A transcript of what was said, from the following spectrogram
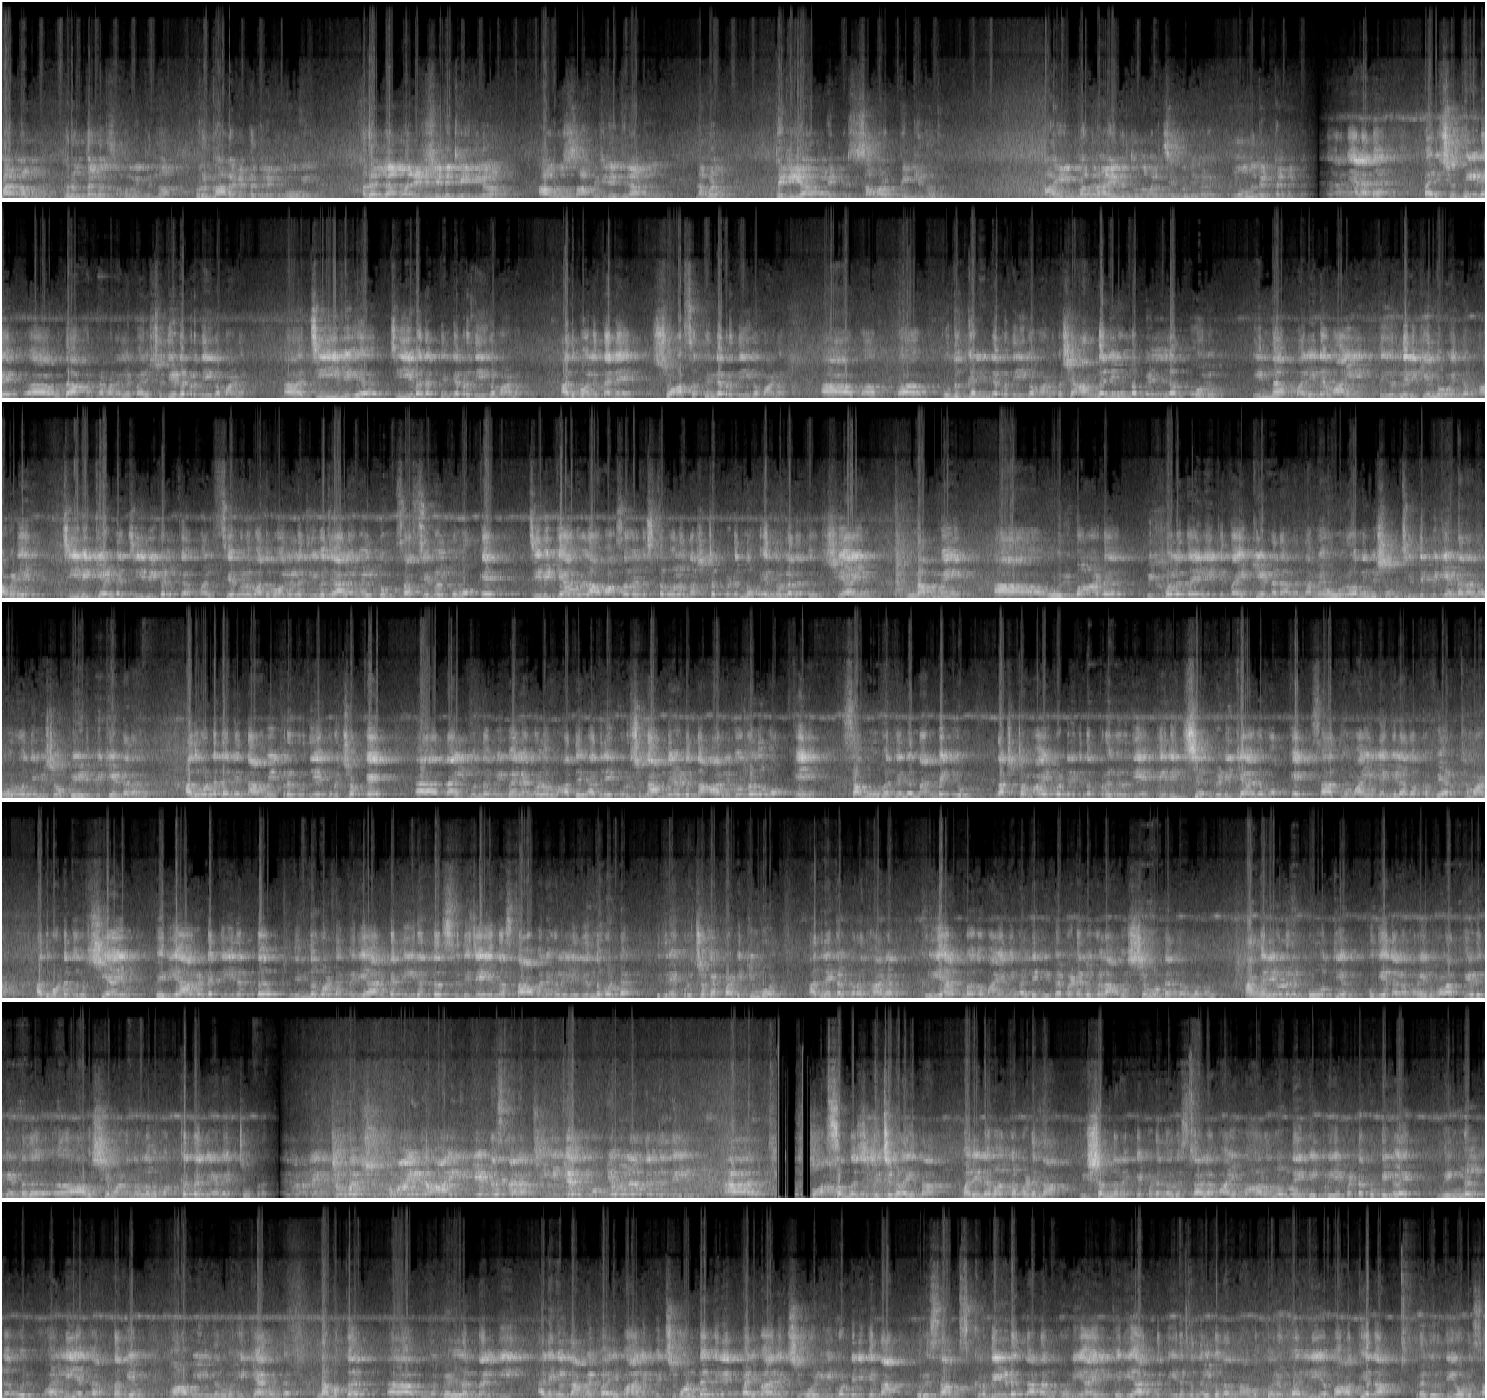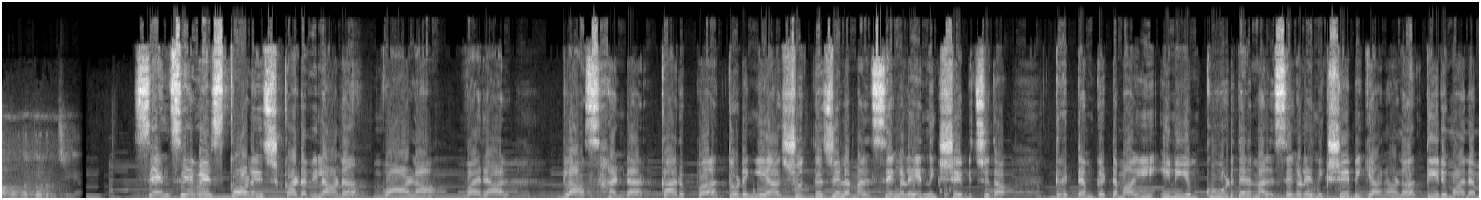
മരണം ദുരന്തങ്ങൾ സംഭവിക്കുന്ന ഒരു കാലഘട്ടത്തിലേക്ക് പോവുകയും അതെല്ലാം മനുഷ്യന്റെ ചെയ്തികളാണ്. ആ ഒരു സാഹചര്യത്തിലാണ് നമ്മൾ പെരിയാറിലേക്ക് സമർപ്പിക്കുന്നത്. ആയി പതിനായിരത്തൊന്ന് മത്സ്യക്കുഞ്ഞുങ്ങളെ. മൂന്ന് ഘട്ടങ്ങളിലായി പരിശുദ്ധിയുടെ ഉദാഹരണമാണ് അല്ലെ പരിശുദ്ധിയുടെ പ്രതീകമാണ് ജീവി ജീവനത്തിന്റെ പ്രതീകമാണ് അതുപോലെ തന്നെ ശ്വാസത്തിന്റെ പ്രതീകമാണ് പുതുക്കലിന്റെ പ്രതീകമാണ്. പക്ഷെ അങ്ങനെയുള്ള വെള്ളം പോലും ഇന്ന് മലിനമായി തീർന്നിരിക്കുന്നു എന്നും അവിടെ ജീവിക്കേണ്ട ജീവികൾക്ക് മത്സ്യങ്ങളും അതുപോലെയുള്ള ജീവജാലങ്ങൾക്കും സസ്യങ്ങൾക്കും ഒക്കെ ജീവിക്കാനുള്ള ആവാസ വ്യവസ്ഥ പോലും നഷ്ടപ്പെടുന്നു എന്നുള്ളത് തീർച്ചയായും നമ്മെ ഒരുപാട് വിഹുലതയിലേക്ക് നയിക്കേണ്ടതാണ്. നമ്മെ ഓരോ നിമിഷവും ചിന്തിപ്പിക്കേണ്ടതാണ് ഓരോ നിമിഷവും പേടിപ്പിക്കേണ്ടതാണ്. അതുകൊണ്ട് തന്നെ നാം ഈ പ്രകൃതിയെക്കുറിച്ചൊക്കെ നൽകുന്ന വിവരങ്ങളും അത് അതിനെക്കുറിച്ച് നാം നേടുന്ന അറിവുകളും ഒക്കെ സമൂഹത്തിന്റെ നന്മയ്ക്കും നഷ്ടമായിക്കൊണ്ടിരിക്കുന്ന പ്രകൃതിയെ തിരിച്ച് പിടിക്കാനും ഒക്കെ സാധ്യമായില്ലെങ്കിൽ അതൊക്കെ വ്യർത്ഥമാണ്. അതുകൊണ്ട് തീർച്ചയായും പെരിയാറിന്റെ തീരത്ത് നിന്നുകൊണ്ട് പെരിയാറിന്റെ തീരത്ത് സ്ഥിതി ചെയ്യുന്ന സ്ഥാപനങ്ങളിൽ ഇരുന്നു കൊണ്ട് ഇതിനെക്കുറിച്ചൊക്കെ പഠിക്കുമ്പോൾ അതിനേക്കാൾ പ്രധാനം ക്രിയാത്മകമായി നിങ്ങളുടെ ഇടപെടലുകൾ ആവശ്യമുണ്ടെന്നുള്ളതും അങ്ങനെയുള്ളൊരു ബോധ്യം പുതിയ തലമുറയിൽ വളർത്തിയെടുക്കേണ്ടത് ആവശ്യമാണെന്നുള്ളതും ഒക്കെ തന്നെയാണ് ഏറ്റവും ഏറ്റവും പരിശുദ്ധമായ ഇടമായിരിക്കേണ്ട സ്ഥലം ജീവിക്കാൻ യോഗ്യമല്ലാത്ത വിധത്തിൽ ശ്വാസം നശിപ്പിച്ചു കളയുന്ന മലിനമാക്കപ്പെടുന്ന വിഷം നിറയ്ക്കപ്പെടുന്ന ഒരു സ്ഥലമായി മാറുന്നുണ്ടെങ്കിൽ പ്രിയപ്പെട്ട കുട്ടികളെ നിങ്ങൾക്ക് ഒരു വലിയ കർത്തവ്യം ഭാവിയിൽ നിർവഹിക്കാനുണ്ട്. നമുക്ക് വെള്ളം നൽകി അല്ലെങ്കിൽ നമ്മെ പരിപാലിപ്പിച്ചുകൊണ്ട് ഇങ്ങനെ പരിപാലിച്ച് ഒഴുകിക്കൊണ്ടിരിക്കുന്ന ഒരു സംസ്കൃതിയുടെ തടം കൂടിയായി പെരിയാറിന്റെ തീരത്ത് നിൽക്കുന്ന നമുക്കൊരു വലിയ ബാധ്യത പ്രകൃതിയോട് സമൂഹത്തോടും ചെയ്യാം സെന്റ് സേവേഴ്സ് കോളേജ് കടവിലാണ് വാള വരാൽ ഗ്ലാസ് ഹണ്ടർ കറുപ്പ് തുടങ്ങിയ ശുദ്ധജല മത്സ്യങ്ങളെ നിക്ഷേപിച്ചത്. ഘട്ടം ഘട്ടമായി ഇനിയും കൂടുതൽ മത്സ്യങ്ങളെ നിക്ഷേപിക്കാനാണ് തീരുമാനം.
